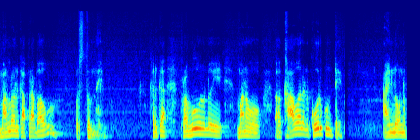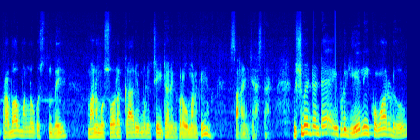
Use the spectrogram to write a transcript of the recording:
మనలోనికి ఆ ప్రభావం వస్తుంది. కనుక ప్రభువుని మనం కావాలని కోరుకుంటే ఆయనలో ఉన్న ప్రభావం మనలోకి వస్తుంది. మనము సోర కార్యములు చేయటానికి ప్రభు మనకి సహాయం చేస్తాడు. విషయం ఏంటంటే ఇప్పుడు ఏలీ కుమారుడు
